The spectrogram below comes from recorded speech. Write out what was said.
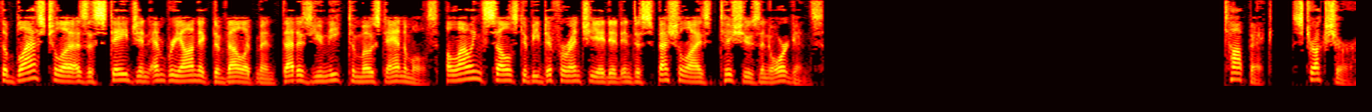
The blastula is a stage in embryonic development that is unique to most animals, allowing cells to be differentiated into specialized tissues and organs. Structure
